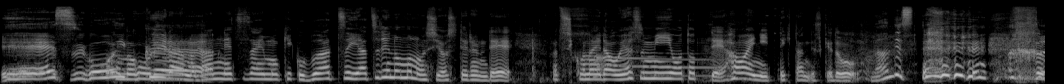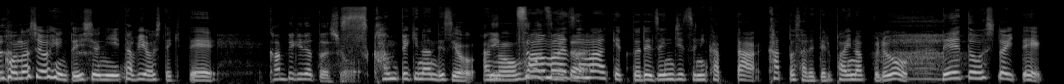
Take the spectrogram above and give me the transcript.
えー、すごこいこれ。のクーラーの断熱材も結構分厚い厚手のものを使用してるんで私この間お休みを取ってハワイに行ってきたんですけどなんです この商品と一緒に旅をしてきて完璧だったでしょ？完璧なんですよ。あのファーマーズマーケットで前日に買ったカットされてるパイナップルを冷凍しといて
